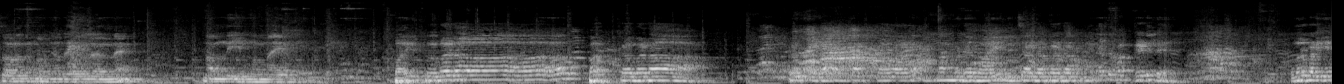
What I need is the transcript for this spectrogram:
സ്വാഗതം പറഞ്ഞു അതേപോലെ തന്നെ നന്ദിയും നന്നായിരുന്നു. പക്കവട പക്കവട, പക്കവട, നമ്മുടെ വായിൽ ചടപടം. അങ്ങനത്തെ കേട്ടില്ലേ? ഒന്നുകൂടെ പഠിക്കേ.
